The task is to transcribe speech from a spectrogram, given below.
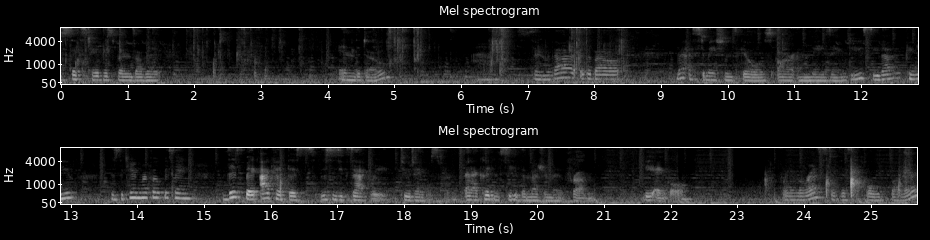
Six tablespoons of it in the dough. So that is about, my estimation skills are amazing. Do you see that? Can you, is the camera focusing? This big, I cut this, this is exactly two tablespoons and I couldn't see the measurement from the angle. For the rest of this cold butter,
